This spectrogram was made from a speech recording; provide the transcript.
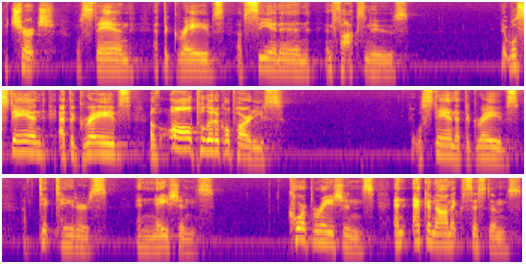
the church will stand at the graves of CNN and Fox News. It will stand at the graves of all political parties. It will stand at the graves of dictators and nations, corporations and economic systems.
